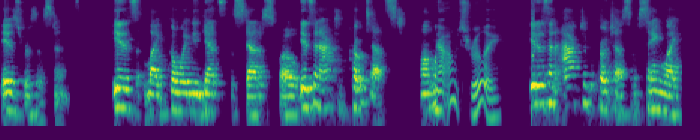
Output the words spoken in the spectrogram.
is resistance, is like going against the status quo, is an act of protest. No, truly. It is an act of protest of saying like,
